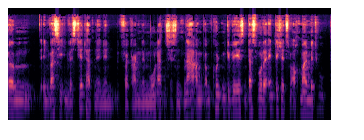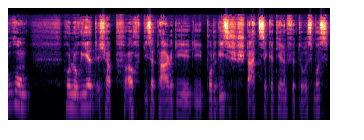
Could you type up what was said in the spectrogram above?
ähm, in was sie investiert hatten in den vergangenen Monaten. Sie sind nah am, am Kunden gewesen. Das wurde endlich jetzt auch mal mit Buchung honoriert. Ich habe auch dieser Tage die, die portugiesische Staatssekretärin für Tourismus,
